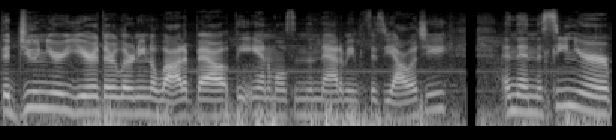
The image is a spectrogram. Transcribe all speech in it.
The junior year they're learning a lot about the animals and the anatomy and physiology. And then the senior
